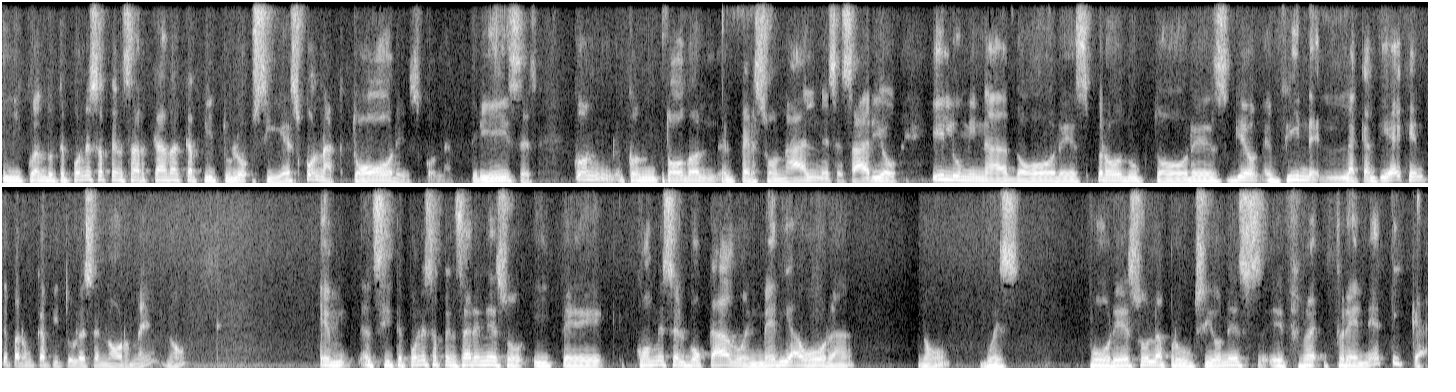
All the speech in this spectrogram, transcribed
Y cuando te pones a pensar cada capítulo, si es con actores, con actrices, con, todo el personal necesario, iluminadores, productores, en fin, la cantidad de gente para un capítulo es enorme, ¿no? Em, si te pones a pensar en eso y te comes el bocado en media hora, ¿no? Pues por eso la producción es eh, frenética,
